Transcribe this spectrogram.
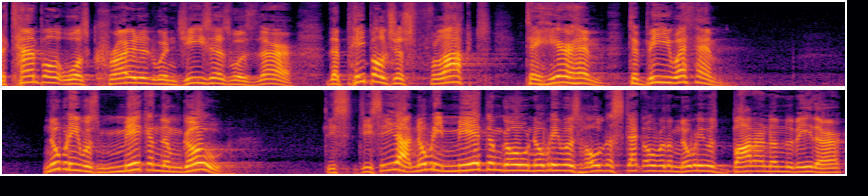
The temple was crowded when Jesus was there. The people just flocked to hear him, to be with him. Nobody was making them go. Do you, do you, see that? Nobody made them go. Nobody was holding a stick over them. Nobody was bothering them to be there.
